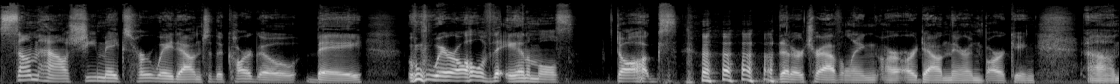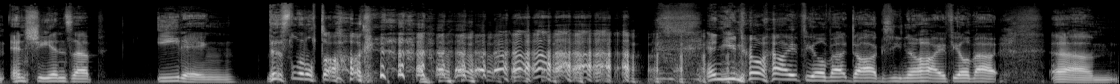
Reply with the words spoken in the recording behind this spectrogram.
Somehow she makes her way down to the cargo bay where all of the animals, dogs that are traveling are, are down there and barking. Um, and she ends up eating this little dog. and you know how I feel about dogs. You know how I feel about um,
